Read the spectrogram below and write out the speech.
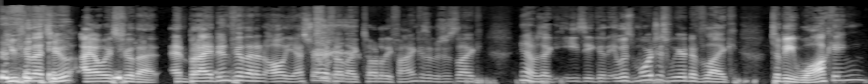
you feel that too? I always feel that, and but I didn't feel that at all yesterday. I felt like totally fine because it was just like, yeah, it was like easy, good. It was more just weird of like to be walking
